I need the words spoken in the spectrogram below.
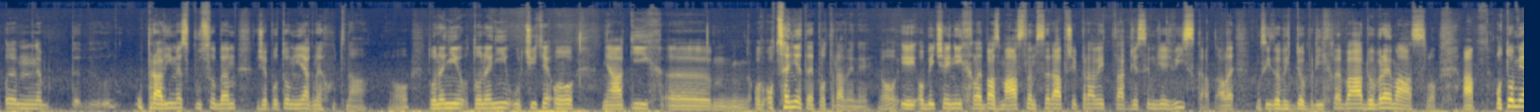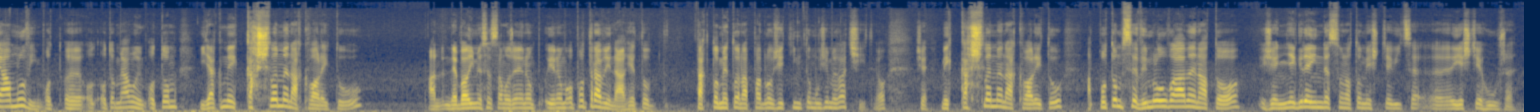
upravíme způsobem, že potom nijak nechutná. Jo? To, není, to není určitě o nějakých, o, o ceně té potraviny. Jo? I obyčejný chleba s máslem se dá připravit tak, že si můžeš výskat, ale musí to být dobrý chleba a dobré máslo. A o tom já mluvím, o, eh, o, o tom já mluvím, o tom, jak my kašleme na kvalitu, a nebavíme se samozřejmě jenom, jenom o potravinách, je to tak to mě to napadlo, že tím to můžeme začít. Jo? Že my kašleme na kvalitu a potom se vymlouváme na to, že někde jinde jsou na tom ještě, více, eh, ještě hůře.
